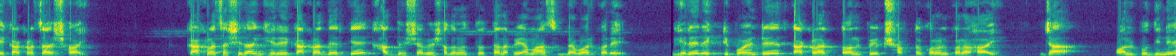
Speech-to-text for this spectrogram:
এই কাঁকড়া চাষ হয়। কাঁকড়া চাষিরা ঘেরে কাঁকড়াদেরকে খাদ্য হিসাবে সাধারণত তেলাপিয়া মাছ ব্যবহার করে। ঘেরের একটি পয়েন্টে কাঁকড়ার তলপেট শক্তকরণ করা হয়, যা অল্প দিনে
